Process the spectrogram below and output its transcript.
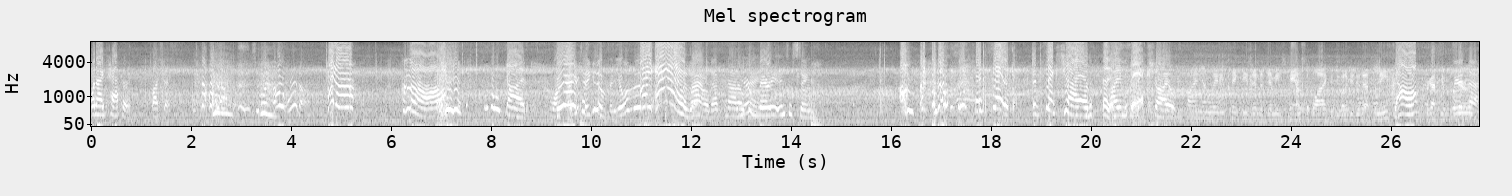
when I tap her. Watch this. oh, God. Why are you taking a video of this? I am! Wow, that's not okay. You're very interesting. Oh. it's sick! It's sick, child! That is I am a sick. sick child. Could you fine young ladies take these into Jimmy's can supply? Could you, one of you do that for me? Yeah. Forgot to give it to Where's Sarah. that?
